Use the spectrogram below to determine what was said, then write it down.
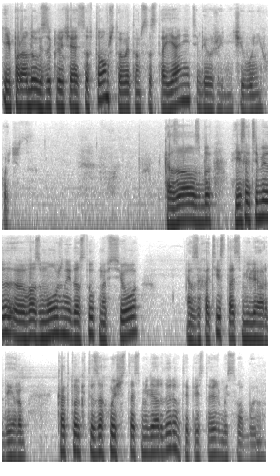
И парадокс заключается в том, что в этом состоянии тебе уже ничего не хочется. Казалось бы, если тебе э, возможно и доступно все, захоти стать миллиардером. Как только ты захочешь стать миллиардером, ты перестаешь быть свободным.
